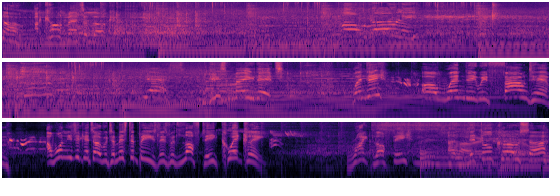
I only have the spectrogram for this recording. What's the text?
No, I can't bear to look. He's made it. Wendy? Oh, Wendy, we've found him. I want you to get over to Mr. Beasley's with Lofty quickly. Right, Lofty. A little closer.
